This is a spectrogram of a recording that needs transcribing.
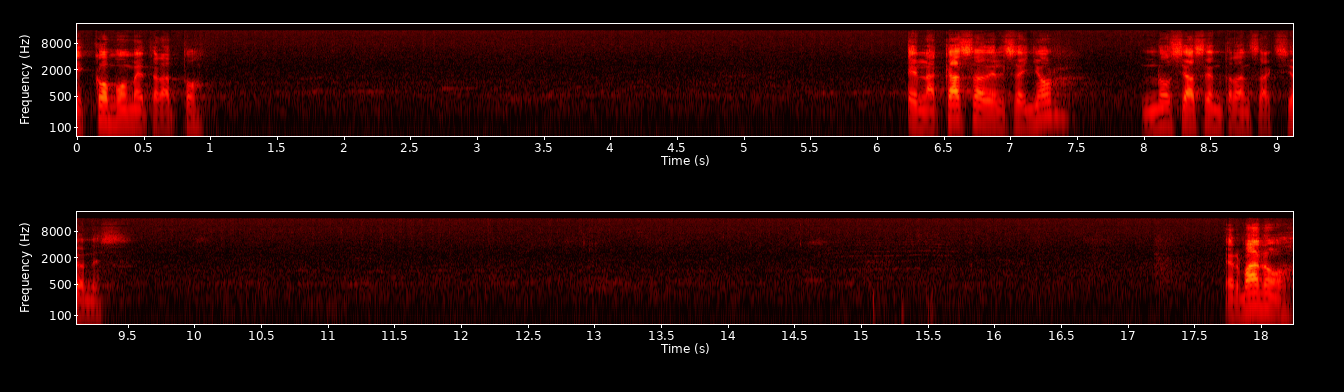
y cómo me trató. En la casa del Señor no se hacen transacciones. Hermano,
